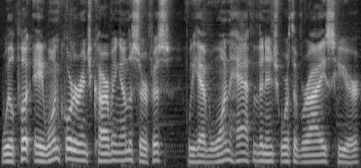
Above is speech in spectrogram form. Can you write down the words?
we'll put a one quarter inch carving on the surface. We have one half of an inch worth of rise here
